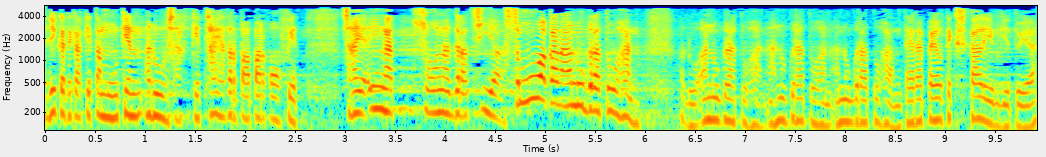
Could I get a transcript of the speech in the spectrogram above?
jadi ketika kita mungkin, aduh sakit, saya terpapar COVID. Saya ingat sola gratia, semua kan anugerah Tuhan. Aduh anugerah Tuhan, anugerah Tuhan, anugerah Tuhan. Terapeutik sekali begitu ya.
